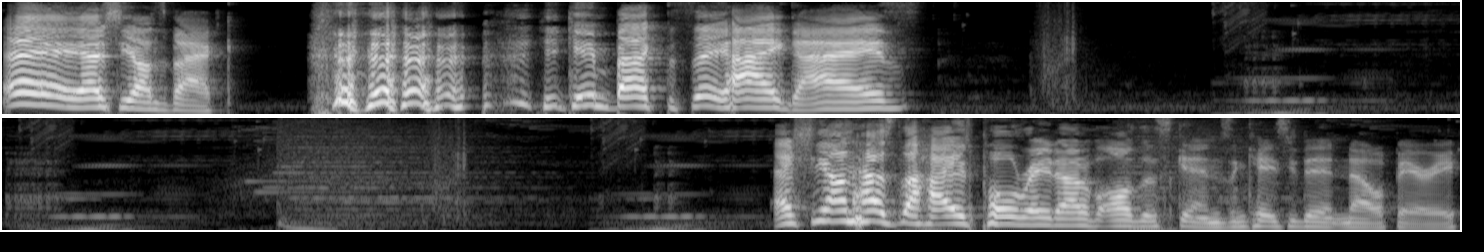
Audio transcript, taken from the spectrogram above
Hey, Echion's back. he came back to say hi, guys. Echion has the highest pull rate out of all the skins, in case you didn't know, Fairy.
